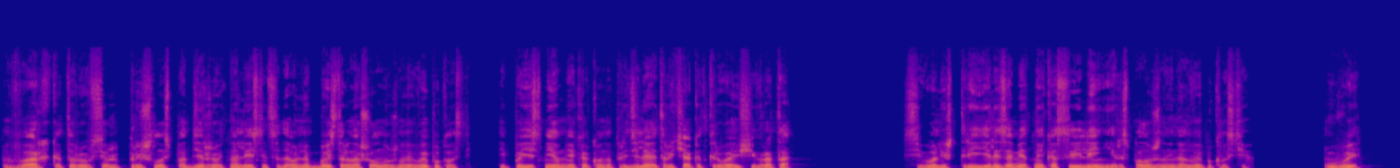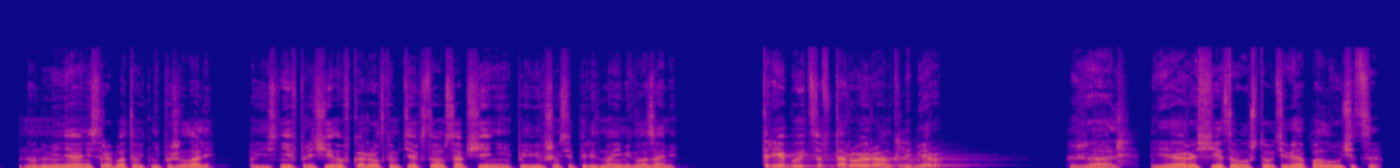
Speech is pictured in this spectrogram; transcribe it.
Варх, которого все же пришлось поддерживать на лестнице, довольно быстро нашел нужную выпуклость и пояснил мне, как он определяет рычаг, открывающий врата. Всего лишь три еле заметные косые линии, расположенные над выпуклостью. Увы, но на меня они срабатывать не пожелали, пояснив причину в коротком текстовом сообщении, появившемся перед моими глазами. «Требуется второй ранг Либеро». «Жаль. Я рассчитывал, что у тебя получится»,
